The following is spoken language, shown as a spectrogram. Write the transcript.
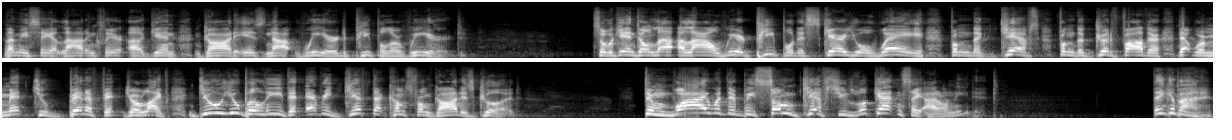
Let me say it loud and clear again God is not weird, people are weird. So, again, don't allow weird people to scare you away from the gifts from the good Father that were meant to benefit your life. Do you believe that every gift that comes from God is good? Then why would there be some gifts you look at and say, I don't need it? Think about it.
